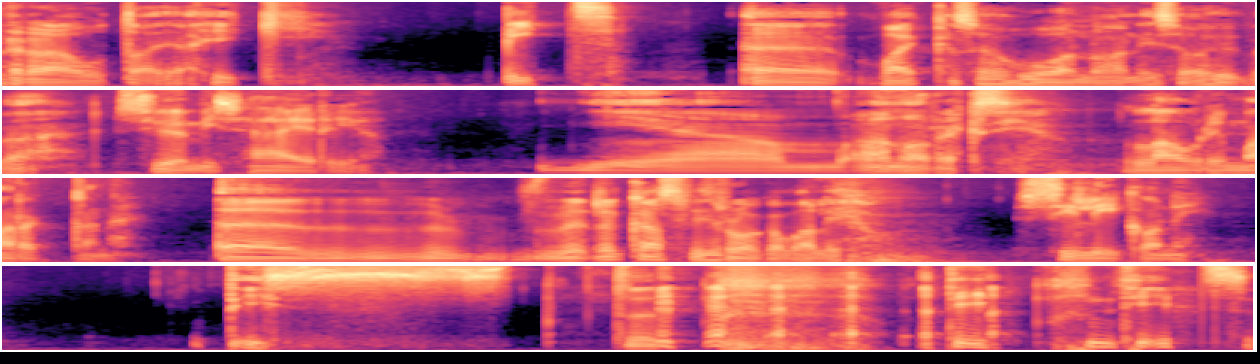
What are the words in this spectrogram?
rauta ja hiki. pizza, Öö, vaikka se on huonoa, niin se on hyvää. syömishäiriö, Yeah, anoreksia. Lauri Markkanen, Öö, kasvisruokavalio. silikoni, Tis, tits,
